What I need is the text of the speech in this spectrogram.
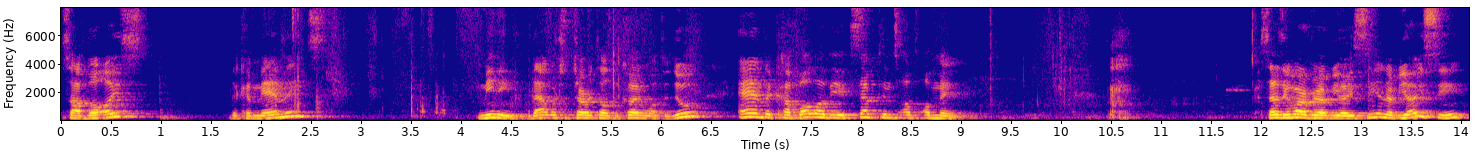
tzava'ois, the commandments, meaning that which the Torah tells the Kohen what to do, and the Kabbalah, the acceptance of Amen. Says the Gemara of Rabbi Yossi, and Rabbi Yossi,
